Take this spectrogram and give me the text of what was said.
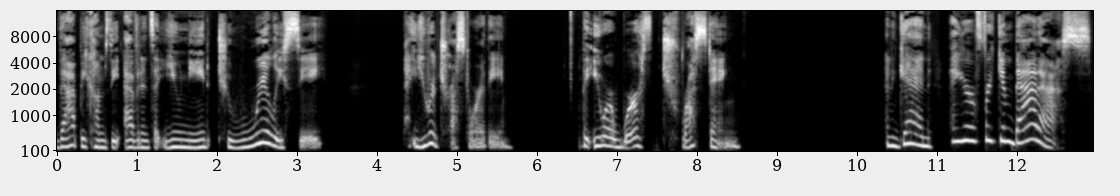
that becomes the evidence that you need to really see that you are trustworthy, that you are worth trusting. And again, that you're a freaking badass.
